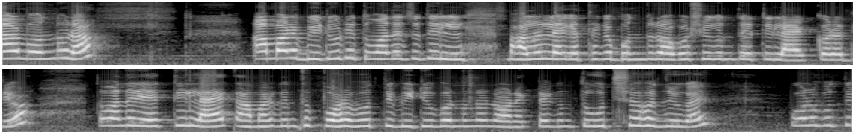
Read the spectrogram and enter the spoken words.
আর বন্ধুরা, আমার ভিডিওটি তোমাদের যদি ভালো লেগে থাকে, বন্ধুরা, অবশ্যই কিন্তু একটি লাইক করে দিও। তোমাদের একটি লাইক আমার কিন্তু পরবর্তী ভিডিও বানানোর অনেকটা কিন্তু উৎসাহ যোগায়। পরবর্তী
